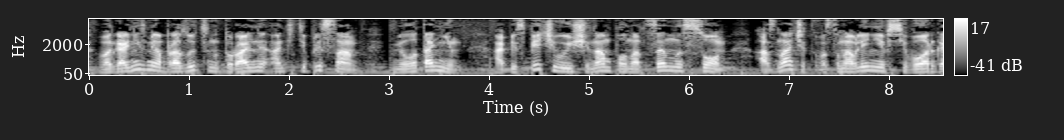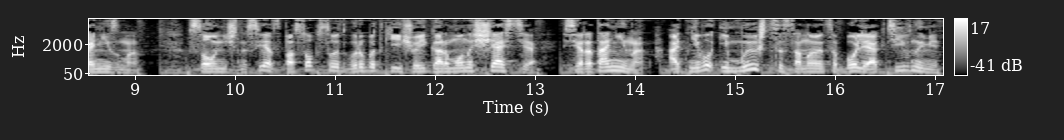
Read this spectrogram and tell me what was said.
в организме образуется натуральный антидепрессант – мелатонин – обеспечивающий нам полноценный сон, а значит восстановление всего организма. Солнечный свет способствует выработке еще и гормона счастья – серотонина. От него и мышцы становятся более активными,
